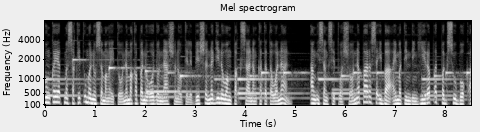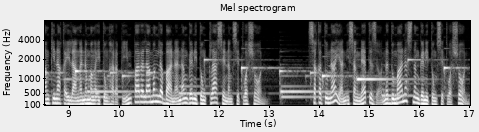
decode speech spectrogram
kung kaya't masakit umano sa mga ito na makapanood on national television na ginawang paksa ng katatawanan, ang isang sitwasyon na para sa iba ay matinding hirap at pagsubok ang kinakailangan ng mga itong harapin para lamang labanan ang ganitong klase ng sitwasyon. Sa katunayan isang netizen na dumanas ng ganitong sitwasyon,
